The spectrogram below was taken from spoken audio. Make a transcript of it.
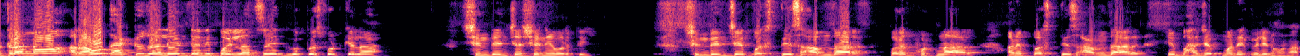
मित्रांनो राऊत ऍक्टिव्ह झाले आणि त्यांनी पहिलाच एक गोप्यस्फोट केला शिंदेच्या सेनेवरती. शिंदेचे पस्तीस आमदार परत फुटणार आणि पस्तीस आमदार हे भाजपमध्ये विलीन होणार.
